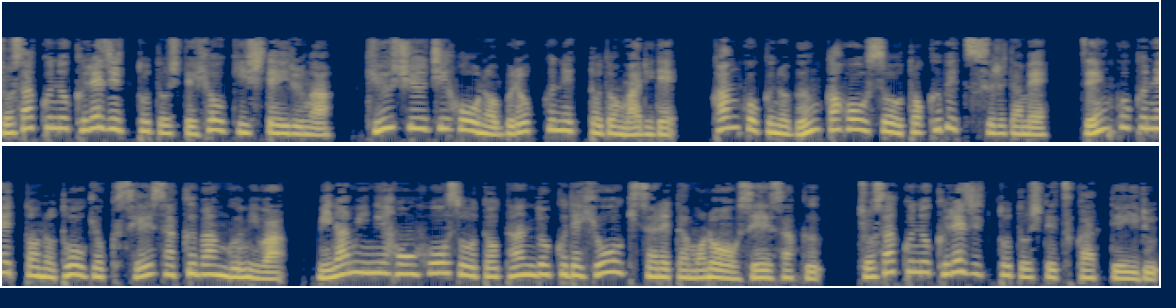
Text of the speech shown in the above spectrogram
著作のクレジットとして表記しているが、九州地方のブロックネット止まりで、韓国の文化放送と区別するため、全国ネットの当局制作番組は、南日本放送と単独で表記されたものを制作、著作のクレジットとして使っている。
